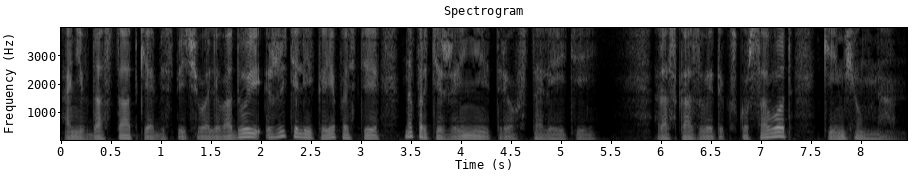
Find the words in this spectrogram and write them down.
Они в достатке обеспечивали водой жителей крепости на протяжении трех столетий, рассказывает экскурсовод Ким Хёнгнан.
